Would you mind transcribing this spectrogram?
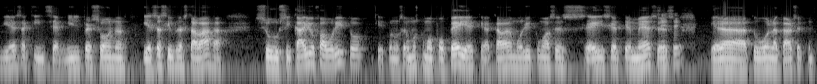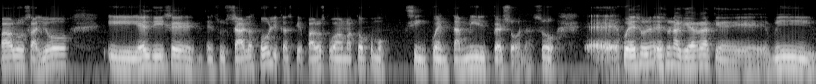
10 a 15 mil personas y esa cifra está baja. Su sicario favorito, que conocemos como Popeye, que acaba de morir como hace 6, 7 meses, sí, sí. Era, estuvo en la cárcel con Pablo, salió y él dice en sus charlas públicas que Pablo Escobar mató como 50 mil personas. So, eh, pues es una guerra que mi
